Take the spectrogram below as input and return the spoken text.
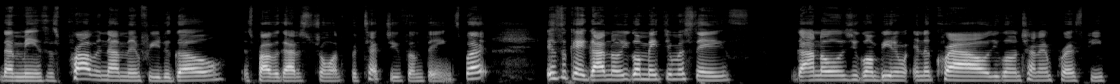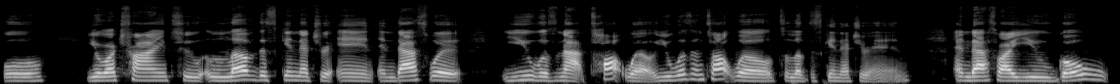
that means it's probably not meant for you to go it's probably god is trying to protect you from things but it's okay. God knows you're gonna make your mistakes. God knows you're gonna be in a, in a crowd. You're gonna try to impress people. You are trying to love the skin that you're in, and that's what you was not taught well. You wasn't taught well to love the skin that you're in, and that's why you go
